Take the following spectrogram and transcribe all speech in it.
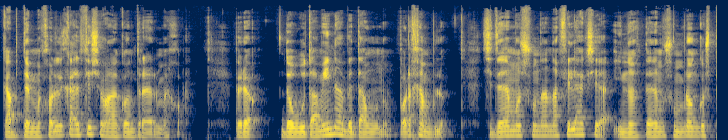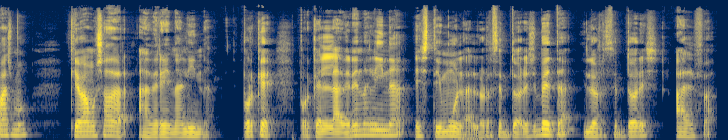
capten mejor el calcio, se van a contraer mejor. Pero dobutamina beta 1, por ejemplo, si tenemos una anafilaxia y nos tenemos un broncoespasmo, ¿qué vamos a dar? Adrenalina. ¿Por qué? Porque la adrenalina estimula los receptores beta y los receptores alfa.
